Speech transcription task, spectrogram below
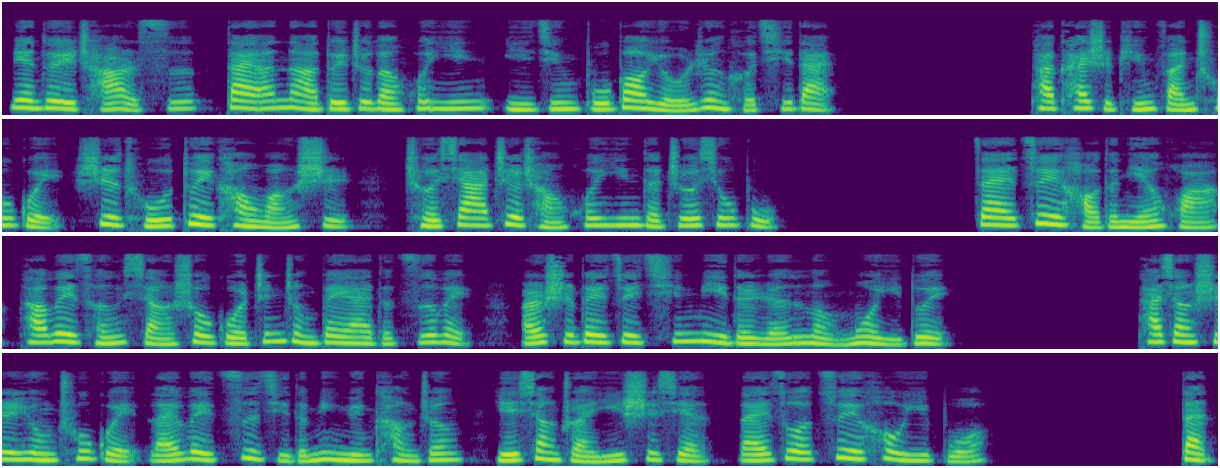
面对查尔斯，戴安娜对这段婚姻已经不抱有任何期待。她开始频繁出轨，试图对抗王室，扯下这场婚姻的遮羞布。在最好的年华，她未曾享受过真正被爱的滋味，而是被最亲密的人冷漠以对。他像是用出轨来为自己的命运抗争，也像转移视线来做最后一搏。但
